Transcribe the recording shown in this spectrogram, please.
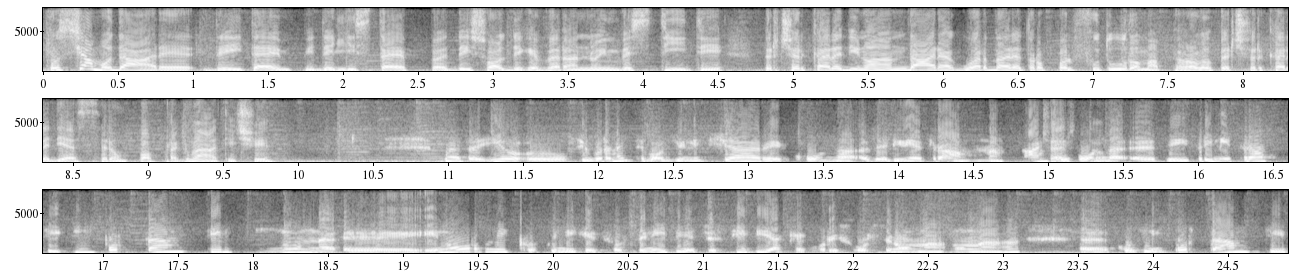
Possiamo dare dei tempi, degli step, dei soldi che verranno investiti per cercare di non andare a guardare troppo al futuro ma proprio per cercare di essere un po' pragmatici? Guarda, io eh, sicuramente voglio iniziare con le linee tram, anche certo. con eh, dei primi tratti importanti, non eh, enormi, quindi che sostenibili e gestibili anche con risorse non, non eh, così importanti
